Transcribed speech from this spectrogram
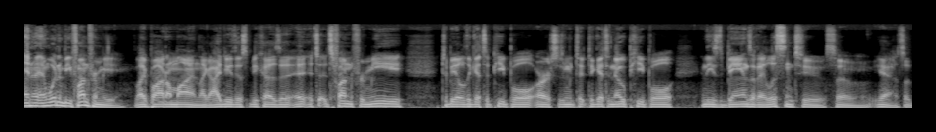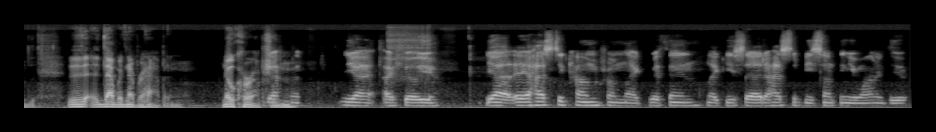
and it wouldn't be fun for me. Like bottom line, like I do this because it, it's it's fun for me to be able to get to people, or excuse me, to, to get to know people in these bands that I listen to. So yeah, so th- that would never happen. No corruption. Definitely. Yeah, I feel you. Yeah, it has to come from like within, like you said. It has to be something you want to do.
